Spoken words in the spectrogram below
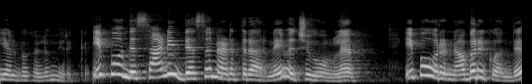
இயல்புகளும் இருக்கு. இப்போ இந்த சனி திசை நடத்துறாருன்னே வச்சுக்கோங்களேன். இப்போ ஒரு நபருக்கு வந்து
